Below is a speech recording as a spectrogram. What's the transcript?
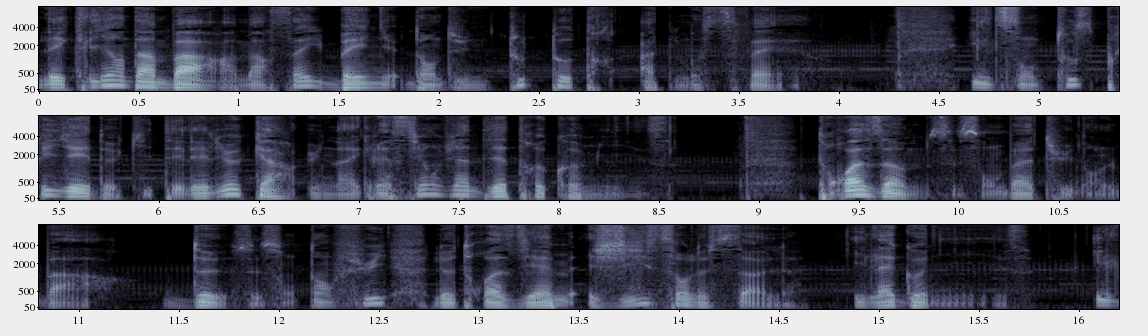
les clients d'un bar à Marseille baignent dans une toute autre atmosphère. Ils sont tous priés de quitter les lieux car une agression vient d'être commise. Trois hommes se sont battus dans le bar. Deux se sont enfuis, le troisième gît sur le sol. Il agonise. Il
